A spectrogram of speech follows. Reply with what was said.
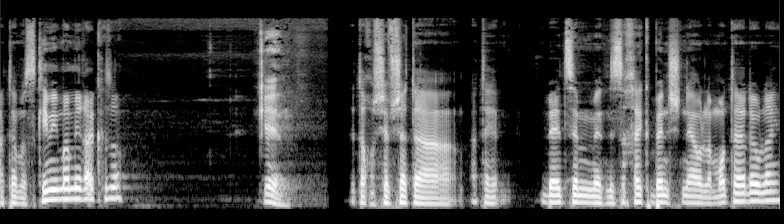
אתה מסכים עם אמירה כזו? כן. אתה חושב שאתה אתה בעצם משחק בין שני העולמות האלה אולי?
